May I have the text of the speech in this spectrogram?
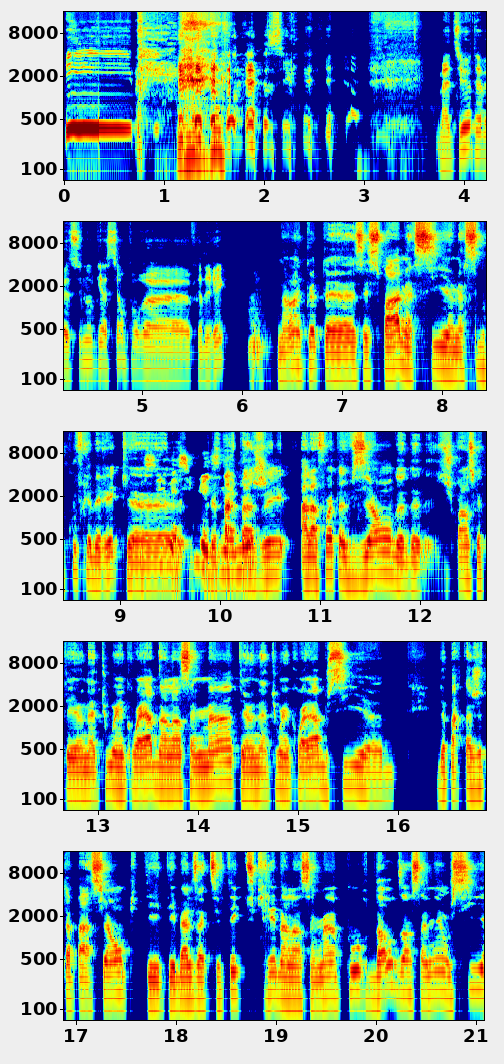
Mathieu, avais-tu une question pour euh, Frédéric? Non, écoute, euh, c'est super. Merci, euh, merci beaucoup, Frédéric, de partager à la fois ta vision. De, je pense que tu es un atout incroyable dans l'enseignement. Tu es un atout incroyable aussi de partager ta passion puis tes, belles activités que tu crées dans l'enseignement pour d'autres enseignants aussi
